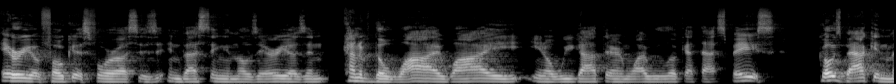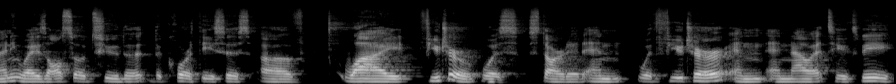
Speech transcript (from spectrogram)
area of focus for us is investing in those areas and kind of the why, why, you know, we got there and why we look at that space goes back in many ways also to the the core thesis of why future was started and with future and and now at TXV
